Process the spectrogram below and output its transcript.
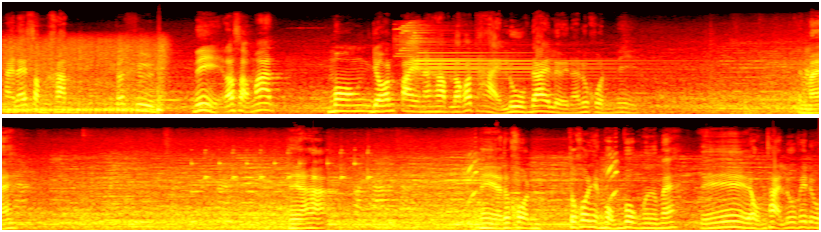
ไฮไลท์สำคัญก็คือนี่เราสามารถมองย้อนไปนะครับ แล้วก็ถ่ายรูปได้เลยนะทุกคนนี่ เห็นไหมนี่นะฮะนี่นะทุกคนทุกคนเห็นผมโบกมือไหมนี่เดี๋ยวผมถ่ายรูปให้ดู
